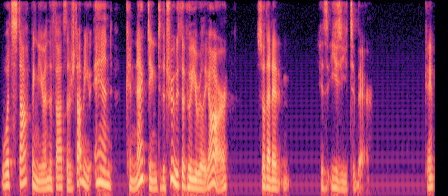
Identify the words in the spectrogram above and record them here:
what's stopping you and the thoughts that are stopping you and connecting to the truth of who you really are so that it is easy to bear. Okay?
